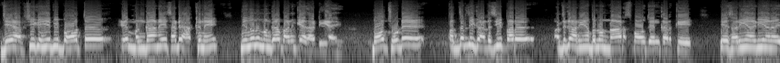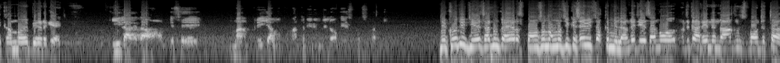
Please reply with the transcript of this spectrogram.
ਜੇ ਆਪਸੀ ਕਹੀਏ ਵੀ ਬਹੁਤ ਇਹ ਮੰਗਾਂ ਨੇ ਸਾਡੇ ਹੱਕ ਨੇ ਜਿਨ੍ਹਾਂ ਨੂੰ ਮੰਗਾਂ ਬਣ ਗਿਆ ਸਾਡੀਆਂ ਇਹ। ਬਹੁਤ ਛੋਟੇ ਪੱਧਰ ਦੀ ਗੱਲ ਸੀ ਪਰ ਅਧਿਕਾਰੀਆਂ ਵੱਲੋਂ ਨਾ ਰਿਸਪੌਂਸ ਦੇਣ ਕਰਕੇ ਇਹ ਸਾਰੀਆਂ ਜਿਹੜੀਆਂ ਨੇ ਕੰਮ ਵਿਗੜ ਗਿਆ ਕੀ ਲੱਗਦਾ ਹੁਣ ਕਿਸੇ ਮੰਤਰੀ ਜਾਂ ਮੁੱਖ ਮੰਤਰੀ ਨੂੰ ਮਿਲੋਗੇ ਦੇਖੋ ਜੀ ਜੇ ਸਾਨੂੰ ਕਹੇ ਰਿਸਪੌਂਸ ਨਾ ਹੁਣ ਅਸੀਂ ਕਿਸੇ ਵੀ ਤੱਕ ਮਿਲਾਂਗੇ। ਜੇ ਸਾਨੂੰ ਅਧਿਕਾਰੀ ਨੇ ਨਾ ਰਿਸਪੌਂਸ ਦਿੱਤਾ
